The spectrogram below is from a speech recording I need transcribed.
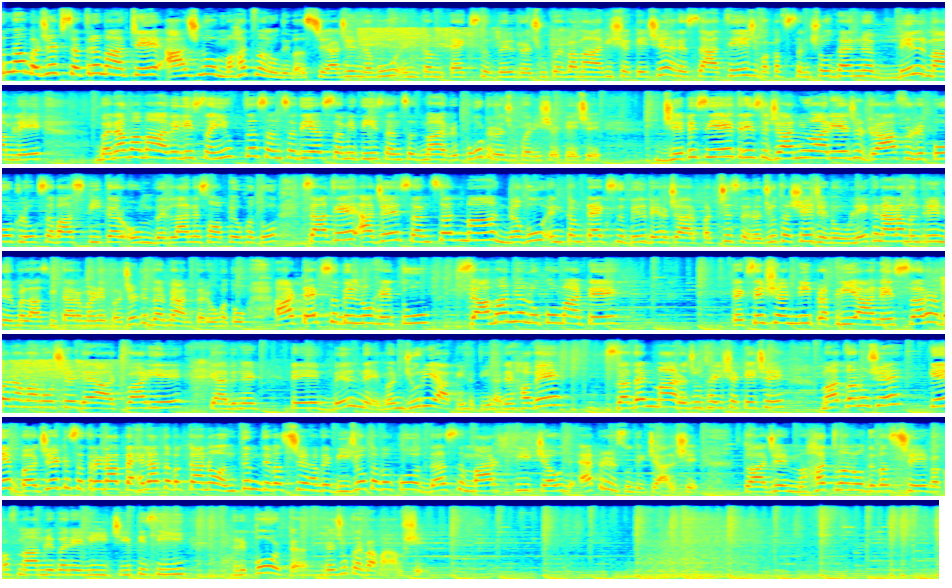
સંસદના બજેટ સત્ર માટે આજનો મહત્વનો દિવસ છે. આજે નવું ઇન્કમ ટેક્સ બિલ રજૂ કરવામાં આવી શકે છે અને સાથે જ વકફ સંશોધન બિલ મામલે બનાવવામાં આવેલી સંયુક્ત સંસદીય સમિતિ સંસદમાં રિપોર્ટ રજૂ કરી શકે છે. જેપીસીએ ત્રીસ જાન્યુઆરીએ જ draft report Lok Sabha speaker Om બિરલાને સોંપ્યો હતો. સાથે આજે સંસદમાં નવું ઇન્કમટેક્સ બિલ બે હજાર પચીસ રજૂ થશે, જેનો ઉલ્લેખ નાણામંત્રી નિર્મલા સીતારમણે બજેટ દરમિયાન કર્યો હતો. આ ટેક્સ બિલનો હેતુ સામાન્ય લોકો માટે ટેક્સેશનની પ્રક્રિયાને સરળ બનાવવાનો છે. ગયા અઠવાડિયે કેબિનેટે બિલને મંજૂરી આપી હતી અને હવે સદનમાં રજૂ થઈ શકે છે. મહત્વનું છે કે બજેટ સત્રના પહેલા તબક્કાનો અંતિમ દિવસ છે. હવે બીજો તબક્કો દસ માર્ચથી ચૌદ એપ્રિલ સુધી ચાલશે. તો આજે મહત્વનો દિવસ છે. વકફ મામલે બનેલી જીપીસી રિપોર્ટ રજૂ કરવામાં આવશે.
